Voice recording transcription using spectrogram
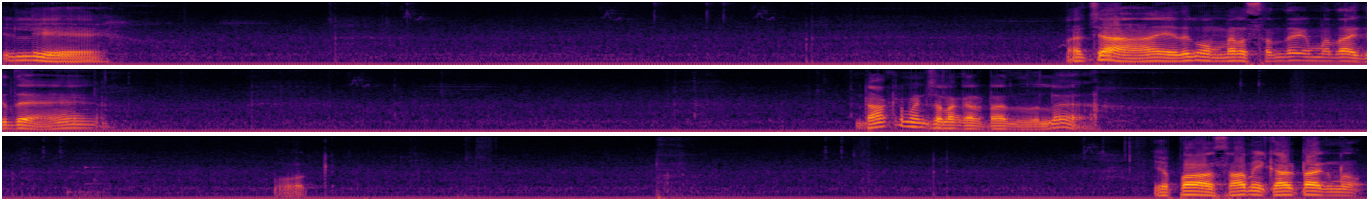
இல்லையே. ராஜா எதுக்கும் உன் மேலே சந்தேகமாக தான் இருக்குது. டாக்குமெண்ட்ஸ் எல்லாம் கரெக்டாக இருந்ததுல்ல ஓகே எப்பா சாமி கரெக்டாக இருக்கணும்.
